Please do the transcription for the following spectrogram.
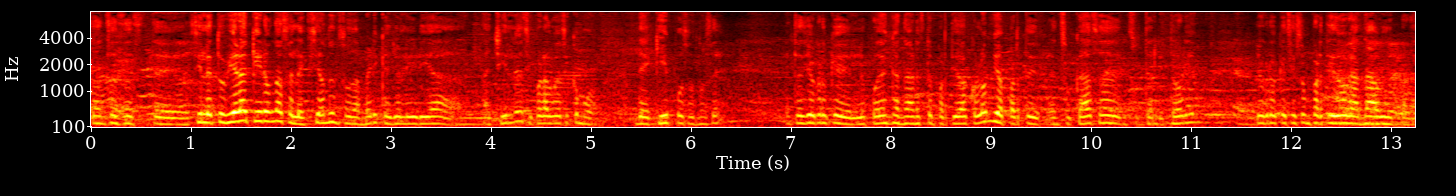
Entonces, este, si le tuviera que ir a una selección en Sudamérica, yo le iría a, a Chile, si fuera algo así como de equipos o no sé. Entonces yo creo que le pueden ganar este partido a Colombia, aparte en su casa, en su territorio. Yo creo que sí es un partido ganable para,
